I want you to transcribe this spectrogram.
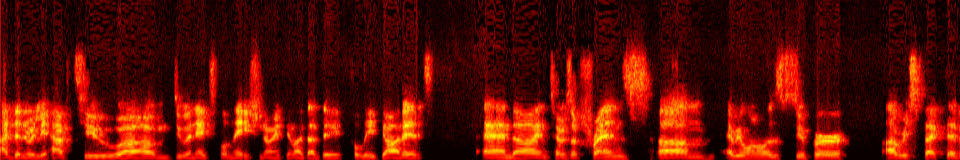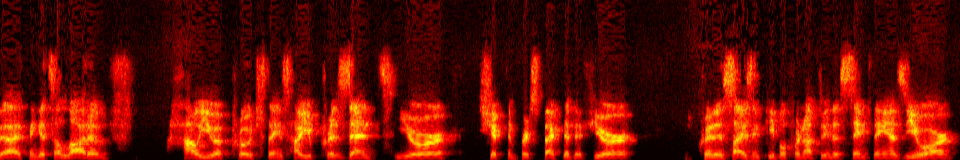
I didn't really have to um, do an explanation or anything like that. They fully got it. And uh, in terms of friends, um, everyone was super uh, respected. I think it's a lot of how you approach things, how you present your shift in perspective. If you're criticizing people for not doing the same thing as you are,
